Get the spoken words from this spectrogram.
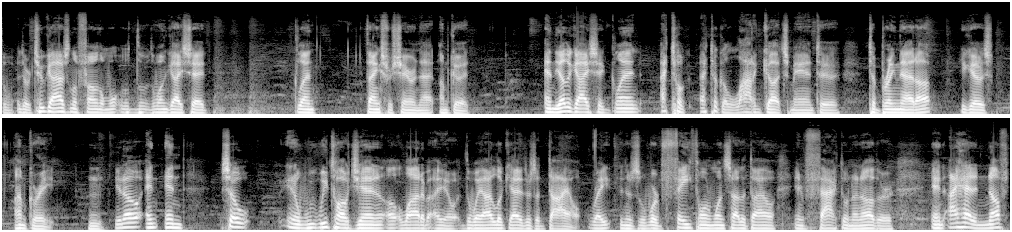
There were two guys on the phone. The one, the, the one guy said, "Glenn, thanks for sharing that. I'm good." And the other guy said, "Glenn, I took I took a lot of guts, man, to to bring that up." He goes, "I'm great." Hmm. You know, and and so you know we, we talk Jen a lot about you know the way I look at it. There's a dial, right, and there's the word faith on one side of the dial and fact on another. And I had enough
